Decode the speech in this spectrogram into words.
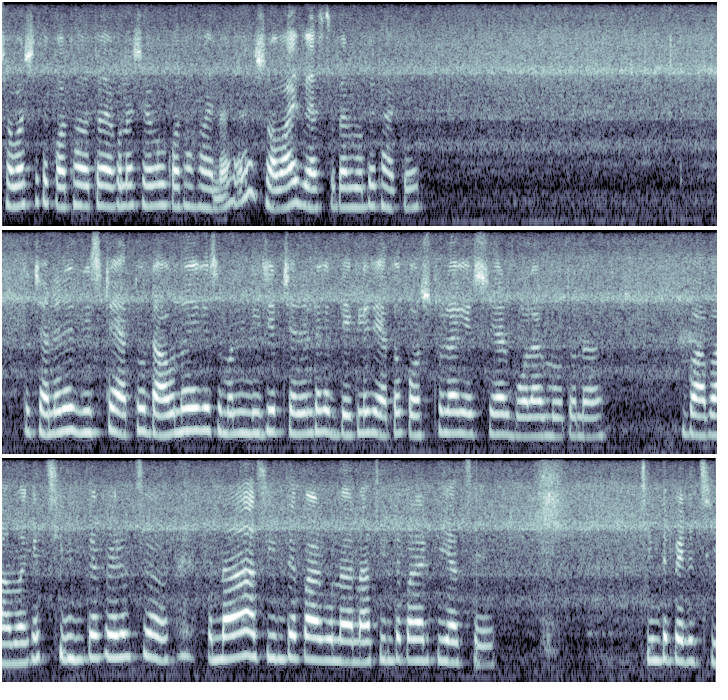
সবার সাথে কথা হতো, এখন আর সেরকম কথা হয় না। আরে সবাই ব্যস্ততার মধ্যে থাকে। তো চ্যানেলের রিচটা এত ডাউন হয়ে গেছে মানে নিজের চ্যানেলটাকে দেখলে যে এত কষ্ট লাগে সে আর বলার মতো না। বাবা, আমাকে চিনতে পেরেছ? না, চিনতে পারব না। না চিনতে পারার কি আছে? চিনতে পেরেছি।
